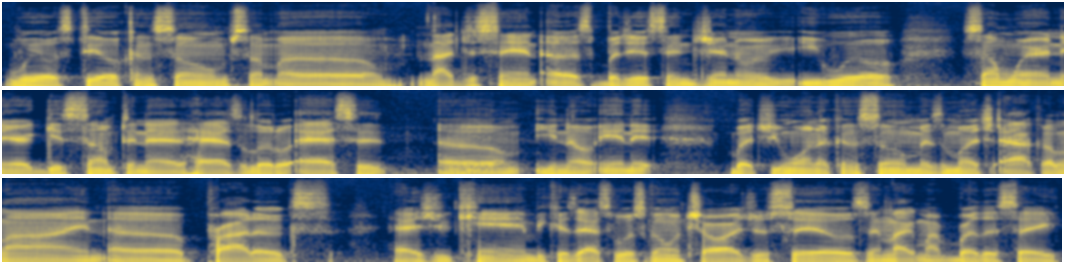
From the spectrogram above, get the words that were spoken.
will still consume some. Uh, not just saying us, but just in general, you will somewhere in there get something that has a little acid, um, you know, in it. But you want to consume as much alkaline uh, products as you can because that's what's going to charge your cells and, like my brother say,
